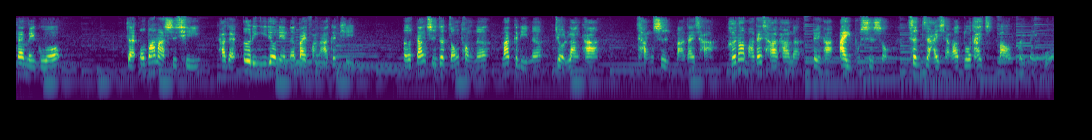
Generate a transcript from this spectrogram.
在美国，在奥巴马时期。他在二零一六年呢拜访了阿根廷，而当时的总统呢马格里呢就让他尝试马黛茶，喝到马黛茶他呢对他爱不释手，甚至还想要多带几包回美国。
